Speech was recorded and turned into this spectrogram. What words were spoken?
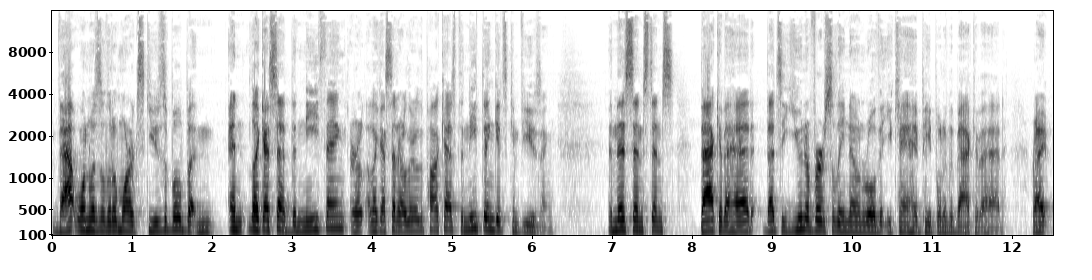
that one was a little more excusable, but and like I said, the knee thing, or like I said earlier in the podcast, the knee thing gets confusing. In this instance, back of the head, that's a universally known rule that you can't hit people to the back of the head, right?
